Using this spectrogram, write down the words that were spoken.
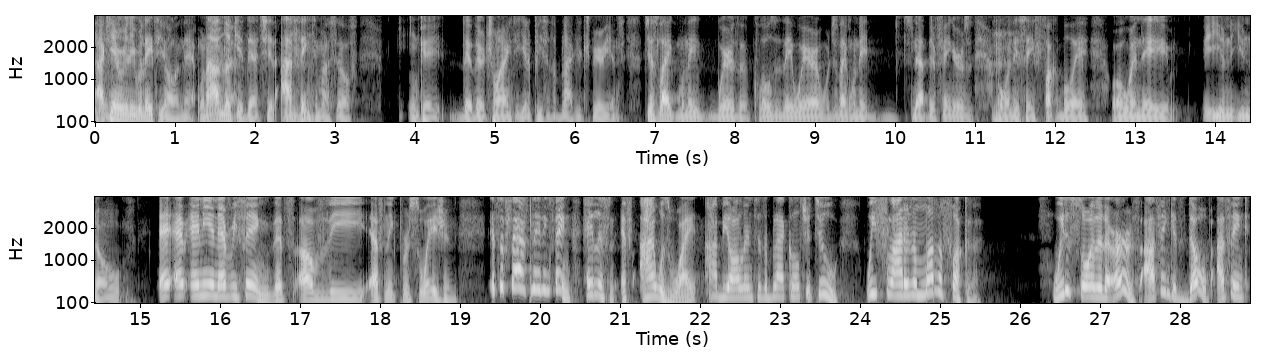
I can't really relate to y'all on that. When I look at that shit, I think mm-hmm. to myself, okay, they're, they're trying to get a piece of the black experience. Just like when they wear the clothes that they wear, or just like when they snap their fingers, or when they mm-hmm. say fuck a boy, or when they, you, you know, any and everything that's of the ethnic persuasion. It's a fascinating thing. Hey, listen, if I was white, I'd be all into the black culture too. We fly to the motherfucker. We the soil of the earth. I think it's dope. I think,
